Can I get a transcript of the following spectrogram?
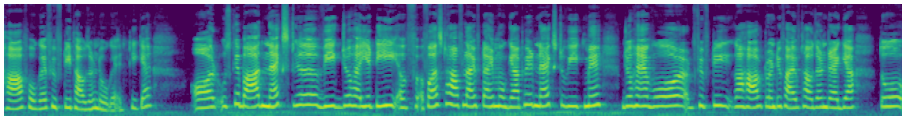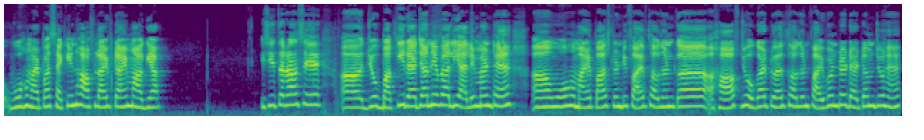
हाफ़ हो गए फिफ्टी थाउज़ेंड हो गए, ठीक है? और उसके बाद नेक्स्ट वीक जो है ये T first half life time हो गया। फिर नेक्स्ट वीक में जो है वो फिफ्टी का हाफ़ ट्वेंटी फाइव थाउज़ेंड रह गया। तो वो हमारे पास सेकेंड हाफ़ लाइफ टाइम आ गया। इसी तरह से जो बाकी रह जाने वाली एलिमेंट हैं वो हमारे पास ट्वेंटी फाइव थाउज़ेंड का हाफ़ जो होगा twelve thousand five hundred atom जो हैं,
